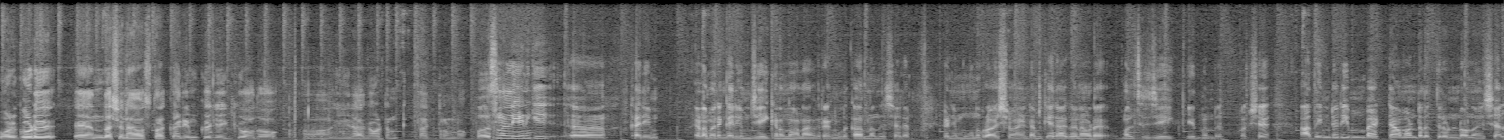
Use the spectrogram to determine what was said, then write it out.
കോഴിക്കോട് എന്താ അവസ്ഥ? കരീംക്ക് ജയിക്കുമോ അതോ ഈ രാഘവട്ടൻ ഫാക്ടർ ഉണ്ടോ? പേഴ്സണലി എനിക്ക് കരീം ഇളമരം കരിയും ജയിക്കണം എന്നാണ് ആഗ്രഹങ്ങൾ. കാരണം എന്താ വെച്ചാൽ കഴിഞ്ഞ മൂന്ന് പ്രാവശ്യമായിട്ട് എം കെ രാഘവൻ അവിടെ മത്സരിച്ച് ജയിക്കുന്നുണ്ട്. പക്ഷേ അതിന്റെ ഒരു ഇമ്പാക്റ്റ് ആ മണ്ഡലത്തിൽ മണ്ഡലത്തിലുണ്ടോയെന്ന് വെച്ചാൽ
